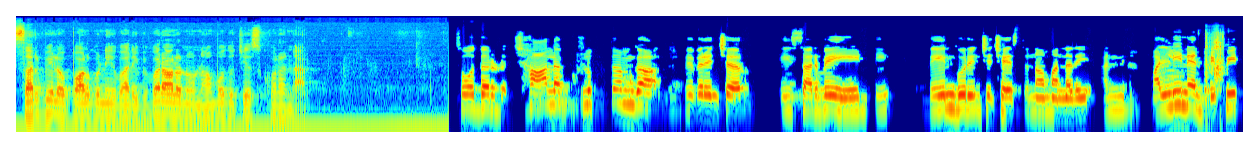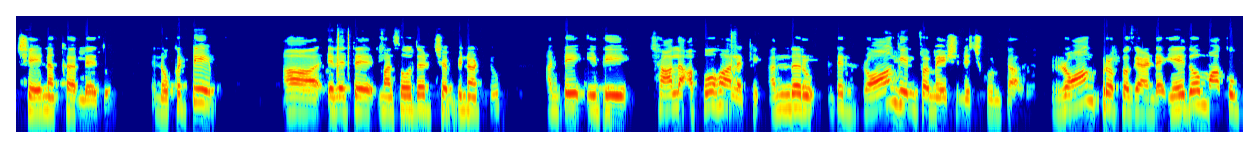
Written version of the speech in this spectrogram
సర్వేలో పాల్గొని వారి వివరాలను నమోదు చేసుకోవాలన్నారు. సోదరుడు చాలా క్లుప్తంగా వివరించారు ఈ సర్వే ఏంటి దేని గురించి చేస్తున్నాం అన్నది అన్ని మళ్ళీ నేను రిపీట్ చేయనక్కర్లేదు. నేను ఒకటే ఏదైతే మా సోదరుడు చెప్పినట్టు అంటే ఇది చాలా అపోహాలకి అందరూ అంటే రాంగ్ ఇన్ఫర్మేషన్ ఇచ్చుకుంటా రాంగ్ ప్రొపగాండా ఏదో మాకు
